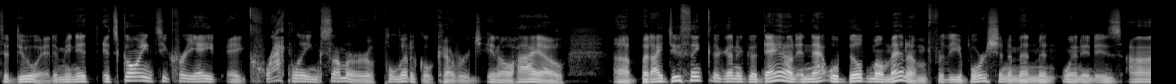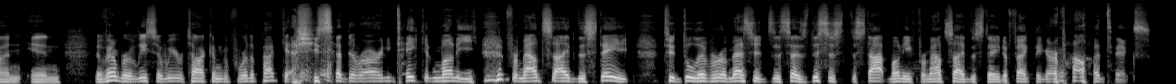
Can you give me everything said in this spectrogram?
to do it. I mean, it it's going to create a crackling summer of political coverage in Ohio Uh, but I do think they're going to go down, and that will build momentum for the abortion amendment when it is on in November. Lisa, we were talking before the podcast. She said they're already taking money from outside the state to deliver a message that says this is to stop money from outside the state affecting our politics.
